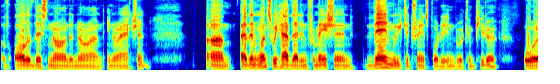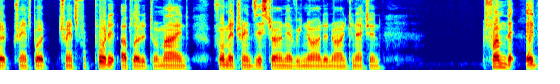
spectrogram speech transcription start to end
of all of this neuron to neuron interaction. Um, and then once we have that information, then we could transport it into a computer or transport transport it, upload it to a mind, form a transistor on every neuron to neuron connection. From the it,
